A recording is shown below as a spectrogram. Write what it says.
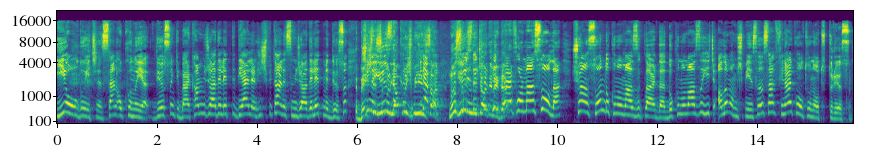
iyi olduğu için sen o konuya diyorsun ki Berkan mücadele etti diğerlerin hiçbir tanesi mücadele etmedi diyorsun. E, beşte Şimdi sıfır yüzde yapmış kırk- bir dakika, insan nasıl bir mücadele eder? performansı olan şu an son dokunulmazlıklarda dokunulmazlığı hiç alamamış bir insanı sen final koltuğuna oturtturuyorsun.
